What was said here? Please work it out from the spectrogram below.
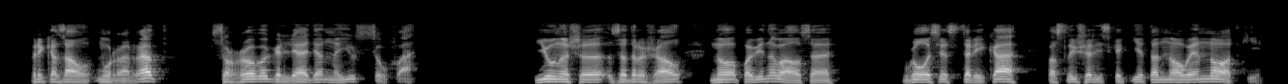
— приказал Мурарат, сурово глядя на Юсуфа. Юноша задрожал, но повиновался. В голосе старика послышались какие-то новые нотки.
